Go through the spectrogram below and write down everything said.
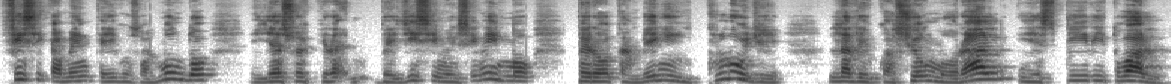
físicamente hijos al mundo, y eso es bellísimo en sí mismo, pero también incluye la educación moral y espiritual.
